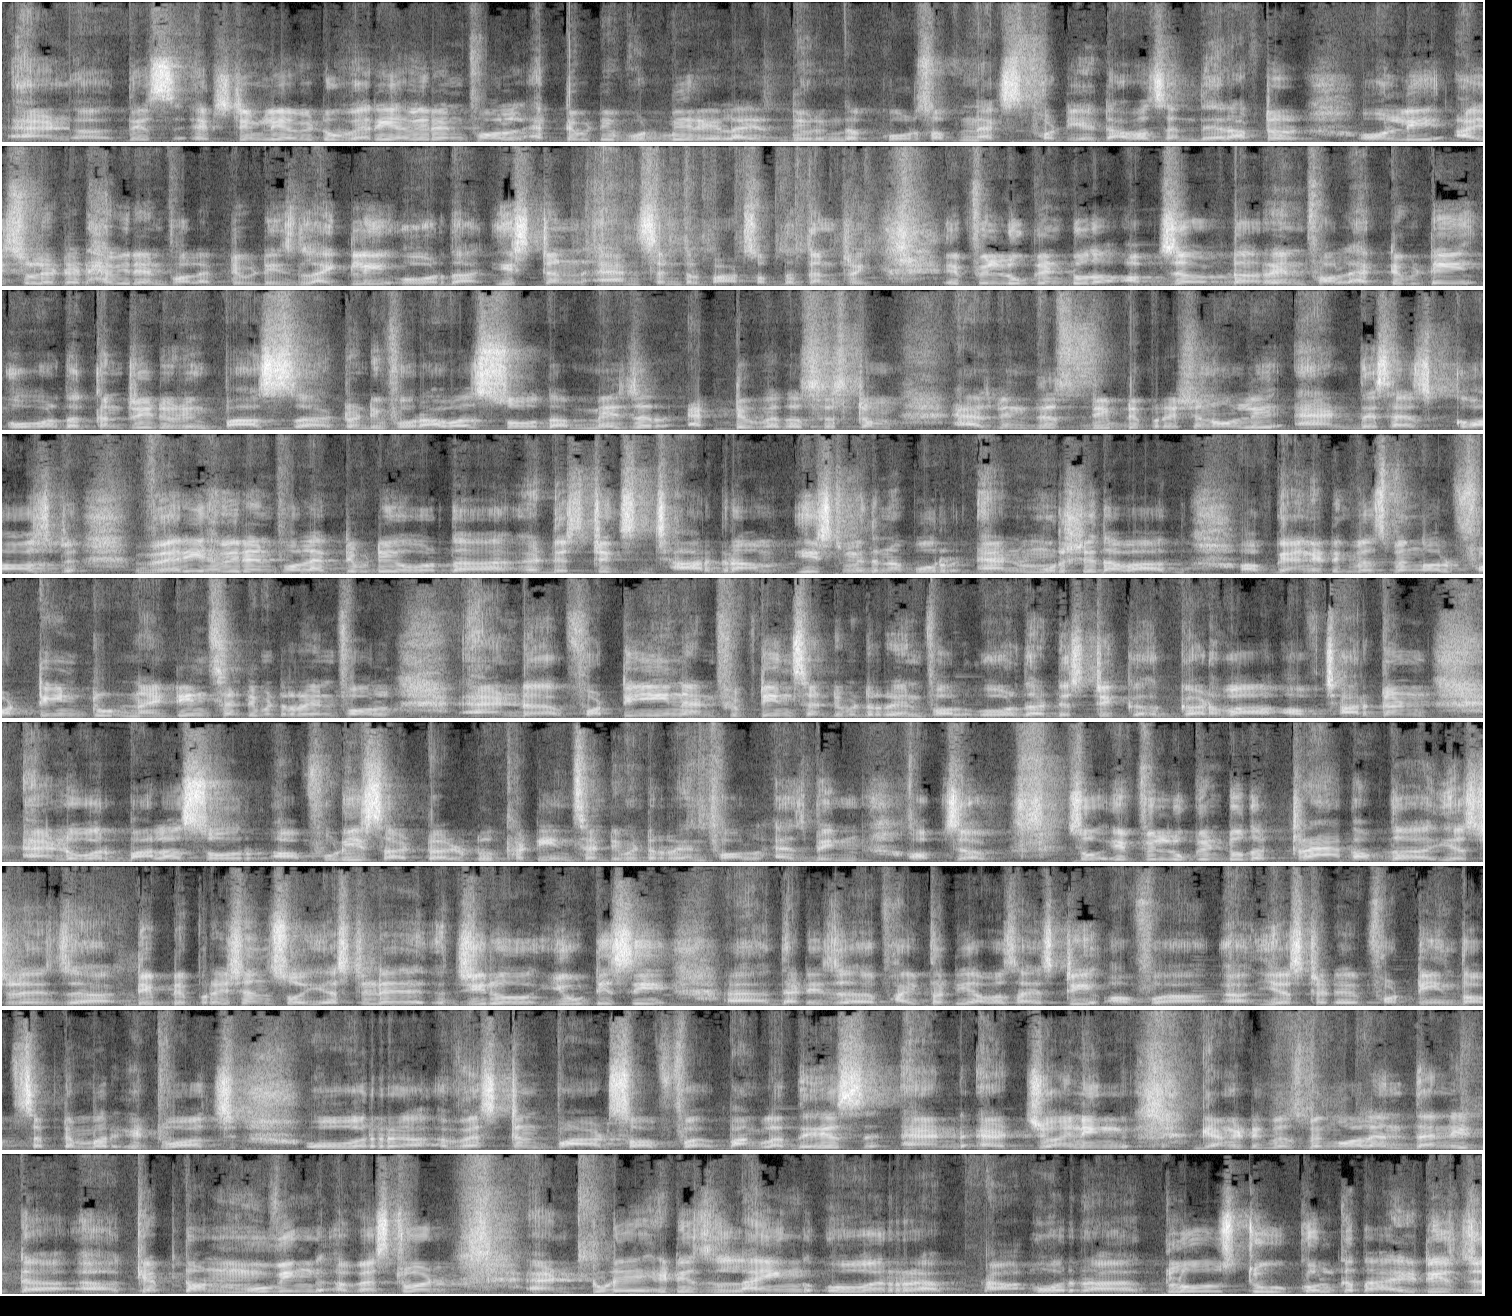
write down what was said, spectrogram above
And uh, this extremely heavy to very heavy rainfall activity would be realized during the course of next 48 hours and thereafter only isolated heavy rainfall activity is likely over the eastern and central parts of the country. If we look into the observed rainfall activity over the country during past uh, 24 hours, so the major active weather system has been this deep depression only and this has caused very heavy rainfall activity over the uh, districts Jhargram, East Midnapur and Murshidabad of Gangetic West Bengal 14 to 19 centimeter rainfall and uh, 14 and 15 centimeter rainfall over the district Garhwa of Jharkhand and over Balasore of Odisha 12 to 13 centimeter rainfall has been observed. So if we look into the track of the yesterday's uh, deep depression, so yesterday 0 UTC uh, that is uh, 5:30 hours IST of uh, uh, yesterday 14th of September it was over uh, western parts of Bangladesh and adjoining Gangetic West Bengal and then it kept on moving westward and today it is lying over over close to Kolkata it is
